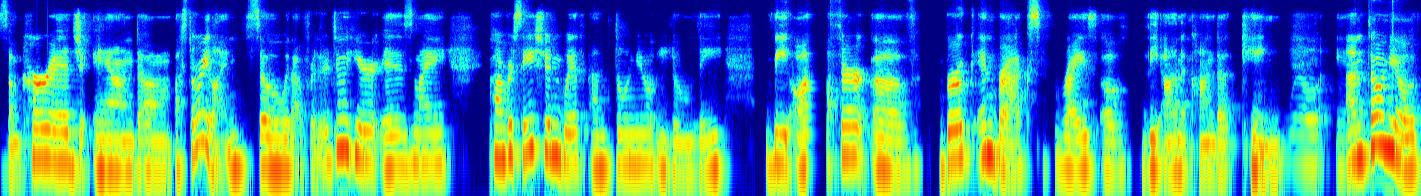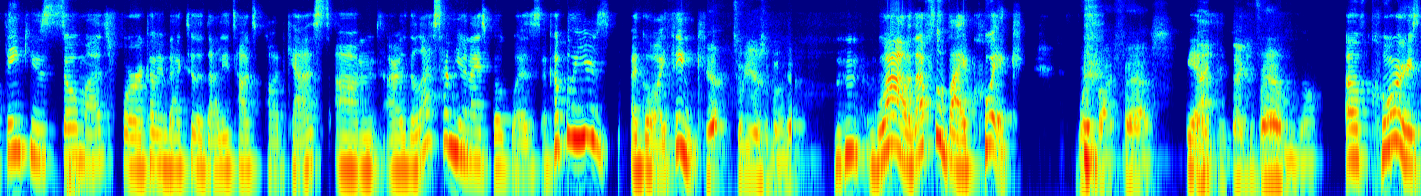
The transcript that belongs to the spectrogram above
some courage, and um, a storyline. So, without further ado, here is my conversation with Antonio Lumley, the author of Brooke and Brax, Rise of the Anaconda King. Well, Antonio, thank you so much for coming back to the Dali Talks podcast. Um, our, the last time you and I spoke was a couple of years ago, I think. Yeah, two years ago. Yeah. Mm-hmm. Wow, that flew by quick. Went by fast. yeah. Thank you. Thank you for having me, though. Of course.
